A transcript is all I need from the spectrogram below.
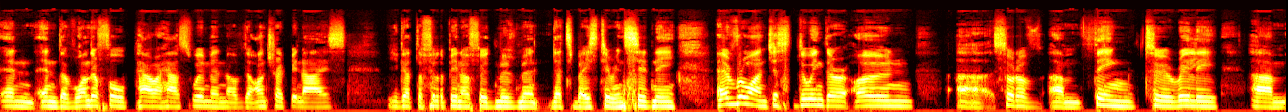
and and the wonderful powerhouse women of the entrepreneurs. You got the Filipino food movement that's based here in Sydney. Everyone just doing their own uh, sort of um, thing to really, um,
